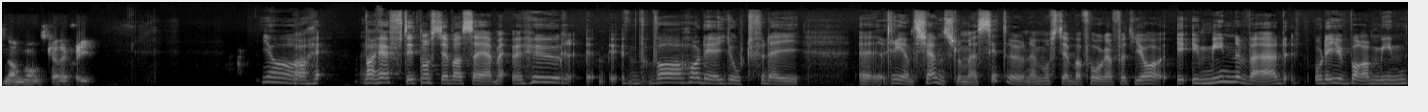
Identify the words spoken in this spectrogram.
någon gång ska det ske. Ja. Vad, vad häftigt måste jag bara säga. Men hur, vad har det gjort för dig Eh, rent känslomässigt, Rune, måste jag bara fråga. För att jag, i, i, min värld, och det är ju bara min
